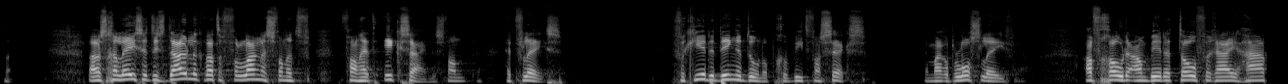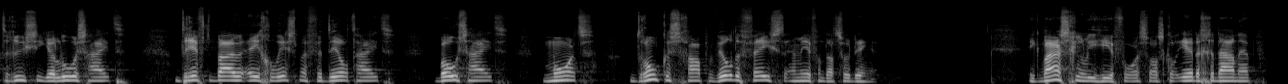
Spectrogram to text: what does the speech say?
Nou, laten we eens gaan lezen. Het is duidelijk wat de verlangens van het, van het ik zijn, dus van het vlees. Verkeerde dingen doen op het gebied van seks. En maar op losleven. Afgoden aanbidden, toverij, haat, ruzie, jaloersheid, driftbuien, egoïsme, verdeeldheid, boosheid, moord, dronkenschap, wilde feesten en meer van dat soort dingen. Ik waarschuw jullie hiervoor, zoals ik al eerder gedaan heb.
